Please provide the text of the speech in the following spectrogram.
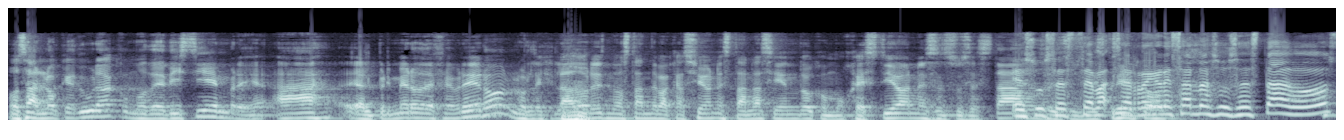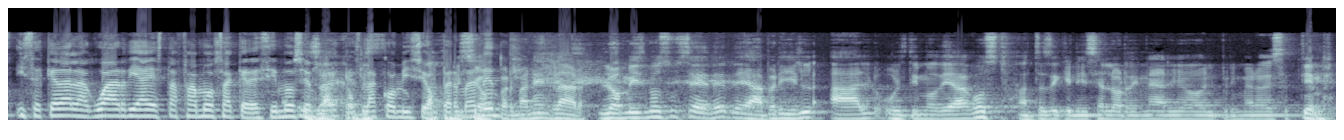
O sea, lo que dura como de diciembre a el primero de febrero, los legisladores no están de vacaciones, están haciendo como gestiones en sus estados. En sus en va- se regresan a sus estados y se queda la guardia, esta famosa que decimos siempre, que es la comisión, permanente. Claro. Lo mismo sucede de abril al último de agosto, antes de que inicie el ordinario el primero de septiembre.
